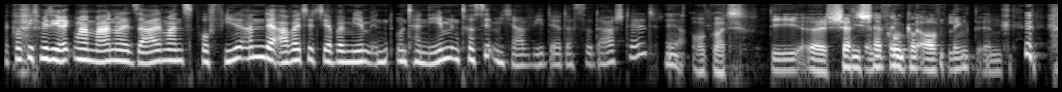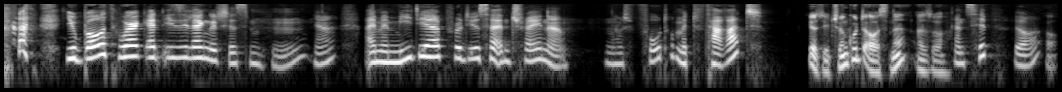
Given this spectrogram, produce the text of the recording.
Da gucke ich mir direkt mal Manuel Saalmanns Profil an. Der arbeitet ja bei mir im In Unternehmen. Interessiert mich ja, wie der das so darstellt. Ja. Oh Gott, die äh, Chefin, Die Chefin guckt guckt. auf LinkedIn. You both work at Easy Languages. Mhm, ja. I'm a media producer and trainer. Ein Foto mit Fahrrad. Ja, sieht schon gut aus, ne? Also, Ganz hip, ja. Ja.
